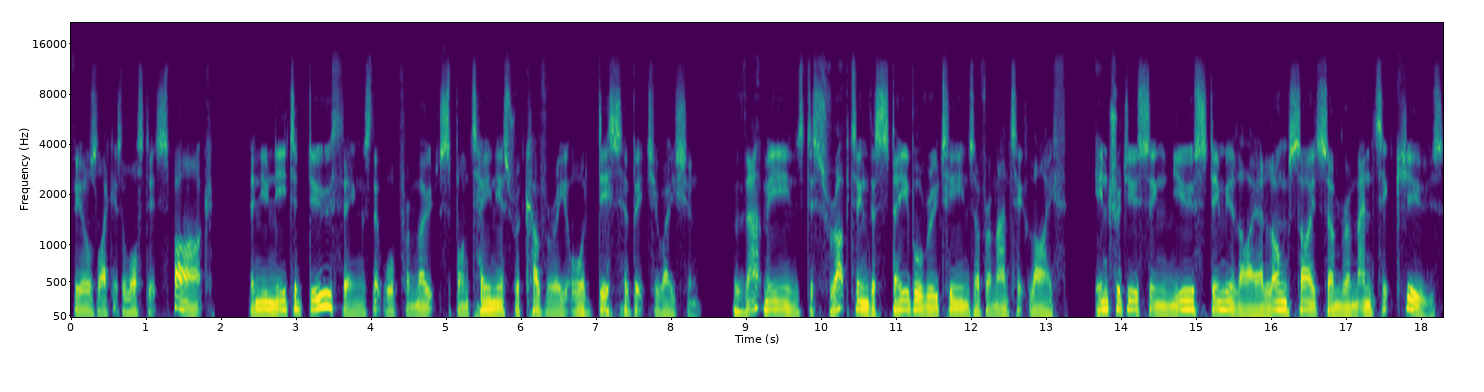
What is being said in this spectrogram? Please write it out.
feels like it's lost its spark, then you need to do things that will promote spontaneous recovery or dishabituation. That means disrupting the stable routines of romantic life introducing new stimuli alongside some romantic cues,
